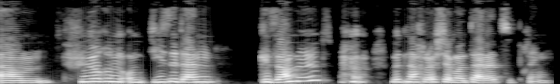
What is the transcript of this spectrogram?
ähm, und diese dann gesammelt mit nach Rocha Montana zu bringen.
